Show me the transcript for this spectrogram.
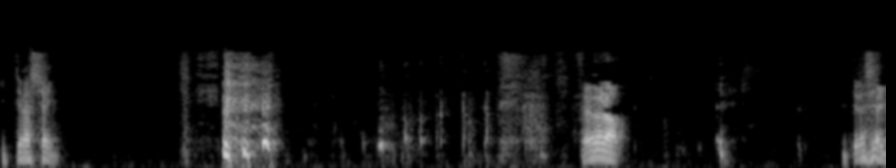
行ってらっしゃい。さよなら。行ってらっしゃい。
